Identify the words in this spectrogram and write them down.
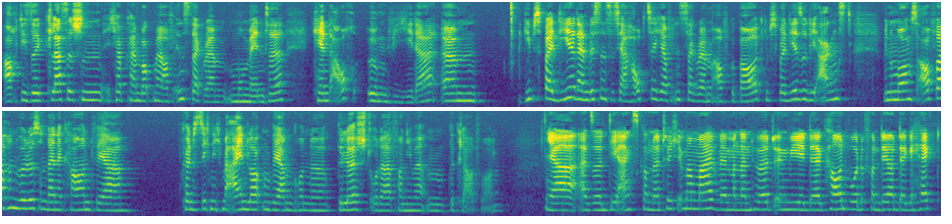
auch diese klassischen, ich habe keinen Bock mehr auf Instagram-Momente, kennt auch irgendwie jeder. Ähm, Gibt es bei dir, dein Business ist ja hauptsächlich auf Instagram aufgebaut, gibt es bei dir so die Angst, wenn du morgens aufwachen würdest und dein Account wäre, könntest dich nicht mehr einloggen, wäre im Grunde gelöscht oder von jemandem geklaut worden. Ja, also die Angst kommt natürlich immer mal, wenn man dann hört, irgendwie der Account wurde von der und der gehackt.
